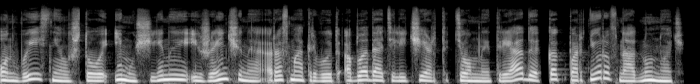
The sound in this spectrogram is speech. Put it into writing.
Он выяснил, что и мужчины, и женщины рассматривают обладателей черт темной триады как партнеров на одну ночь.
